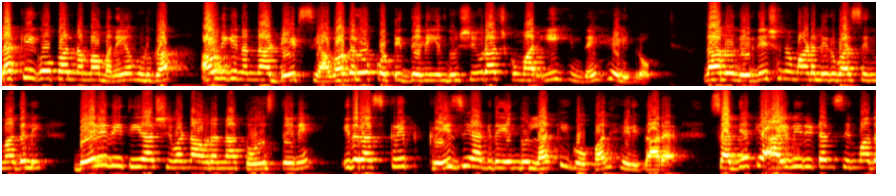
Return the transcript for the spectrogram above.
ಲಕ್ಕಿ ಗೋಪಾಲ್ ನಮ್ಮ ಮನೆಯ ಹುಡುಗ. ಅವನಿಗೆ ನನ್ನ ಡೇಟ್ಸ್ ಯಾವಾಗಲೋ ಕೊಟ್ಟಿದ್ದೇನೆ ಎಂದು ಶಿವರಾಜ್ ಕುಮಾರ್ ಈ ಹಿಂದೆ ಹೇಳಿದ್ರು. ನಾನು ನಿರ್ದೇಶನ ಮಾಡಲಿರುವ ಸಿನಿಮಾದಲ್ಲಿ ಬೇರೆ ರೀತಿಯ ಶಿವಣ್ಣ ಅವರನ್ನ ತೋರಿಸ್ತೇನೆ. ಇದರ ಸ್ಕ್ರಿಪ್ಟ್ ಕ್ರೇಜಿ ಆಗಿದೆ ಎಂದು ಲಕ್ಕಿ ಗೋಪಾಲ್ ಹೇಳಿದ್ದಾರೆ. ಸದ್ಯಕ್ಕೆ ಐವಿ ರಿಟರ್ನ್ ಸಿನಿಮಾದ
